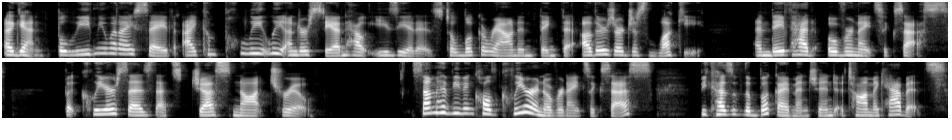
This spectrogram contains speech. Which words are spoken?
Again, believe me when I say that I completely understand how easy it is to look around and think that others are just lucky and they've had overnight success. But Clear says that's just not true. Some have even called Clear an overnight success because of the book I mentioned, Atomic Habits.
